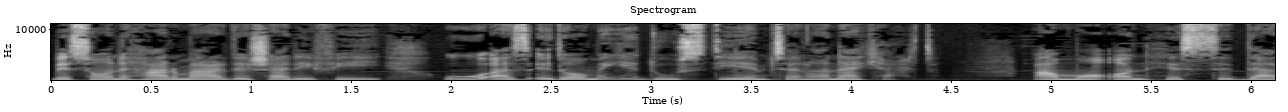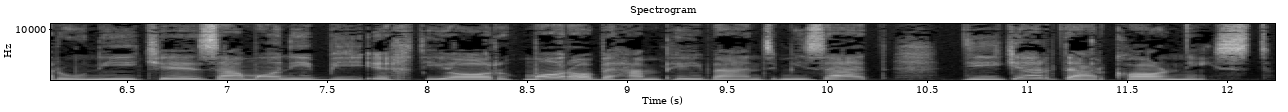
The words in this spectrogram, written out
به سان هر مرد شریفی او از ادامه دوستی امتنا نکرد. اما آن حس درونی که زمانی بی اختیار ما را به هم پیوند می‌زد دیگر در کار نیست.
